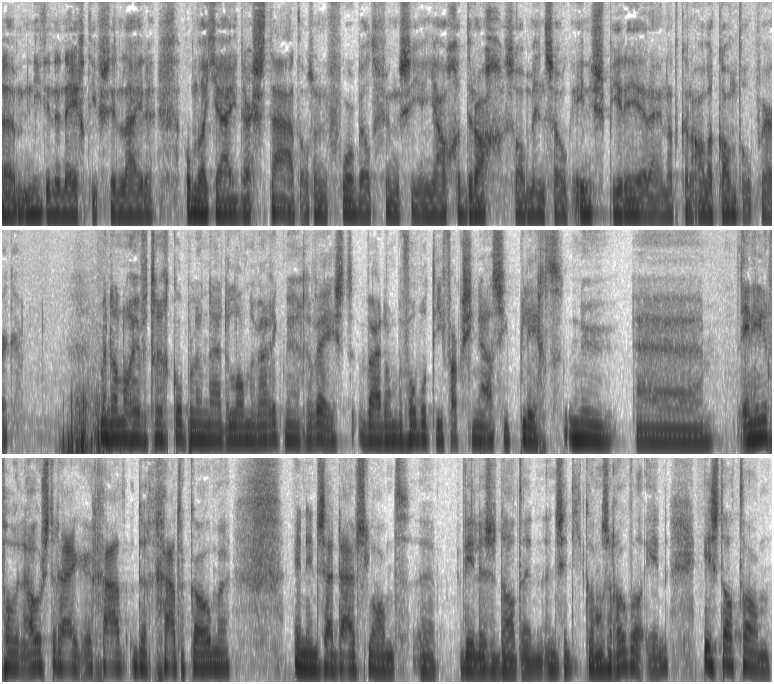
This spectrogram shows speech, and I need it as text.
um, niet in de negatieve zin leiden. Omdat jij daar staat als een voorbeeldfunctie en jouw gedrag zal mensen ook inspireren en dat kan alle kanten op werken. Maar dan nog even terugkoppelen naar de landen waar ik ben geweest, waar dan bijvoorbeeld die vaccinatieplicht nu. Uh in ieder geval in Oostenrijk gaat, de, gaat er komen. En in Zuid-Duitsland uh, willen ze dat en, en zit die kans er ook wel in. Is dat dan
